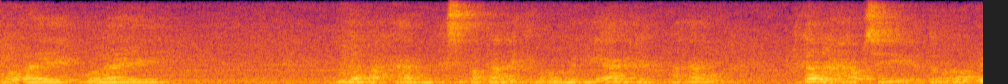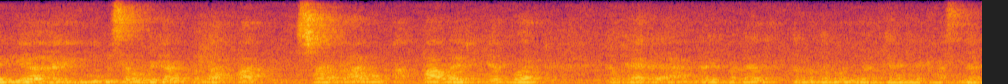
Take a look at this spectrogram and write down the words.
mulai mulai mendapatkan kesempatan dari teman-teman media gitu. Bahkan kita berharap sih teman-teman media hari ini bisa memberikan pendapat saran apa baiknya buat keberadaan daripada teman-teman UMKM kelas. Nah,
